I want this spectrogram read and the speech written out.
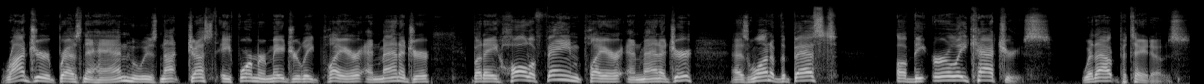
Roger Bresnahan, who is not just a former Major League player and manager, but a Hall of Fame player and manager as one of the best of the early catchers without potatoes.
